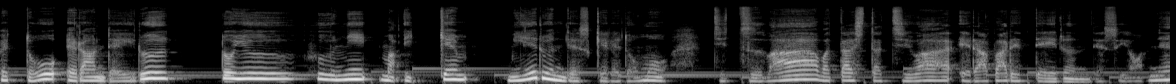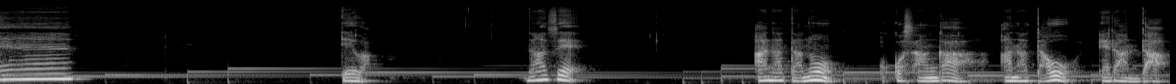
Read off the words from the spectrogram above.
ペットを選んでいるという風に、まあ一見見えるんですけれども、実は私たちは選ばれているんですよね。では、なぜあなたのお子さんがあなたを選んだ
